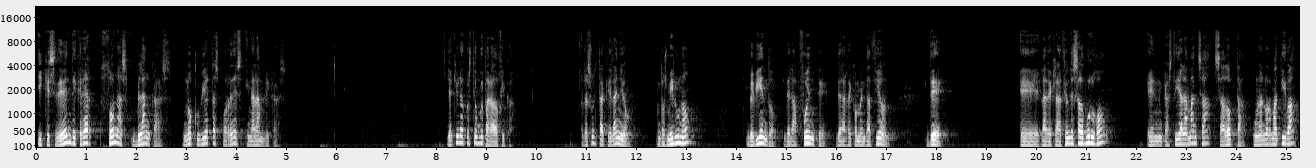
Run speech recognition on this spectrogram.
y que se deben de crear zonas blancas no cubiertas por redes inalámbricas. Y aquí una cuestión muy paradójica. Resulta que el año 2001 bebiendo de la fuente de la recomendación de eh, la Declaración de Salzburgo, en Castilla-La Mancha se adopta una normativa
